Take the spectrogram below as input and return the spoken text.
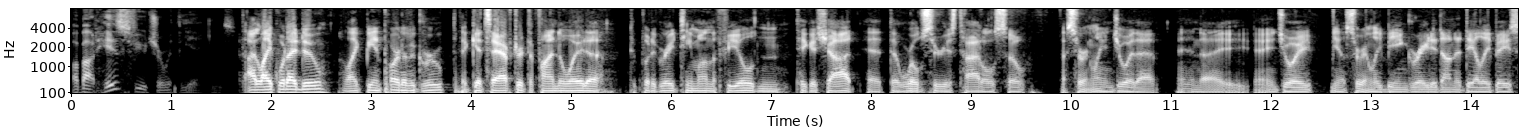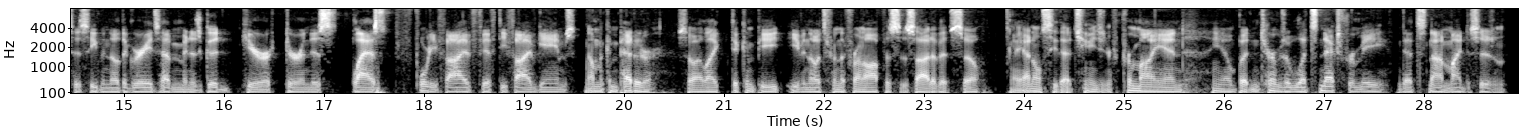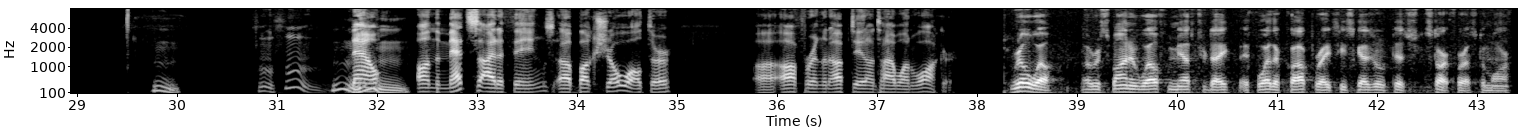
about his future with the Yankees. I like what I do. I like being part of a group that gets after it to find a way to to put a great team on the field and take a shot at the World Series title. So I certainly enjoy that, and I, I, enjoy you know certainly being graded on a daily basis, even though the grades haven't been as good here during this last 45, 55 games. I'm a competitor, so I like to compete, even though it's from the front office side of it. So I don't see that changing from my end, you know. But in terms of what's next for me, that's not my decision. Hmm. Hmm. Now, on the Mets side of things, uh, Buck Showalter uh, offering an update on Taijuan Walker. Real well. I responded well from yesterday. If weather cooperates, he's scheduled to pitch start for us tomorrow.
